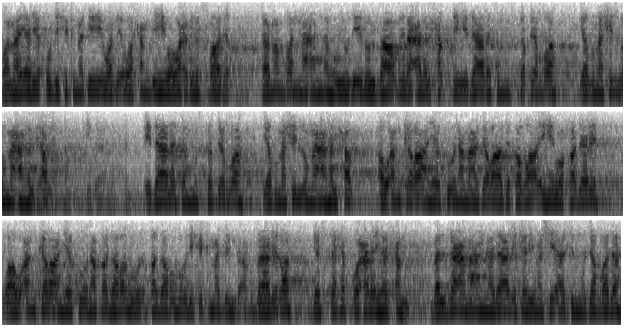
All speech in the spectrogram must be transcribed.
وما يليق بحكمته وحمده ووعده الصادق. فمن ظن أنه يديل الباطل على الحق إدالة مستقرة يضمحل معها الحق. إدالة مستقرة يضمحل معها الحق أو أنكر أن يكون ما جرى بقضائه وقدره أو أنكر أن يكون قدره, قدره لحكمة بالغة يستحق عليها الحمد. بل زعم أن ذلك لمشيئة مجردة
